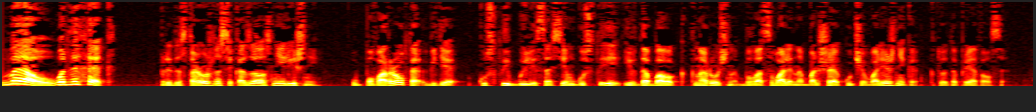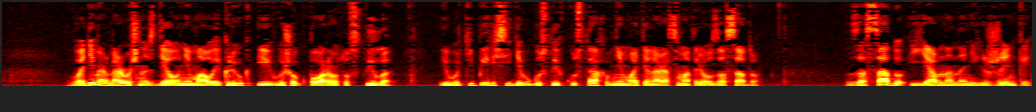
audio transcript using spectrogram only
Well, what the heck? Предосторожность оказалась не лишней. У поворота, где кусты были совсем густые и вдобавок к нарочно была свалена большая куча валежника, кто-то прятался. Владимир нарочно сделал немалый крюк и вышел к повороту с тыла. И вот теперь, сидя в густых кустах, внимательно рассматривал засаду. Засаду явно на них с Женькой.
